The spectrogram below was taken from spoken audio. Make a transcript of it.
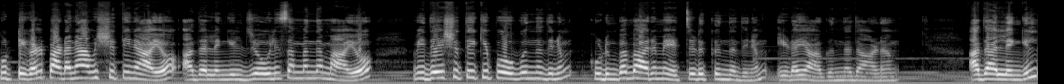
കുട്ടികൾ പഠനാവശ്യത്തിനായോ അതല്ലെങ്കിൽ ജോലി സംബന്ധമായോ വിദേശത്തേക്ക് പോകുന്നതിനും കുടുംബഭാരം ഏറ്റെടുക്കുന്നതിനും ഇടയാകുന്നതാണ്. അതല്ലെങ്കിൽ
